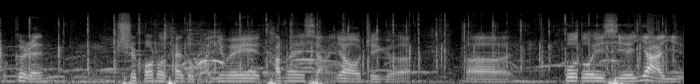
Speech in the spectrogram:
我个人嗯持保守态度吧，因为他们想要这个呃剥夺一些亚裔。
